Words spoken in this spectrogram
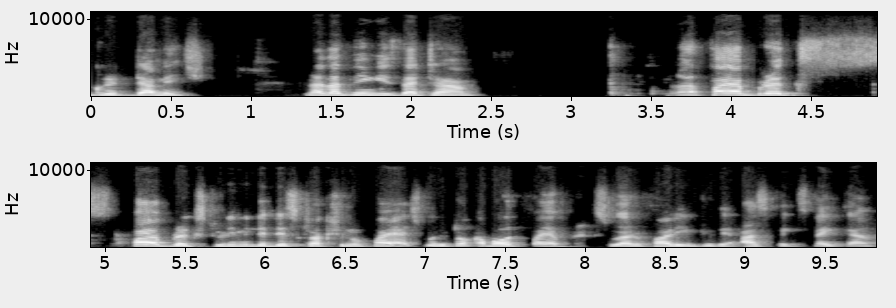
great damage. Another thing is that um, uh, fire breaks, fire breaks to limit the destruction of fires. When we talk about fire breaks, we are referring to the aspects like um,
